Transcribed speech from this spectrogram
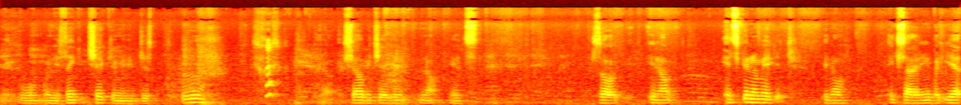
it- when when you think of chicken, you just, ooh. you know, Shelby chicken, no, it's, so, you know, it's gonna make it, you know, exciting, but yet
